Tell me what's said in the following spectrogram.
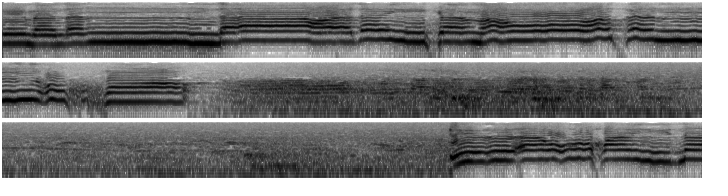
لقد مننا عليك مرة أخرى. إذ أوحينا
